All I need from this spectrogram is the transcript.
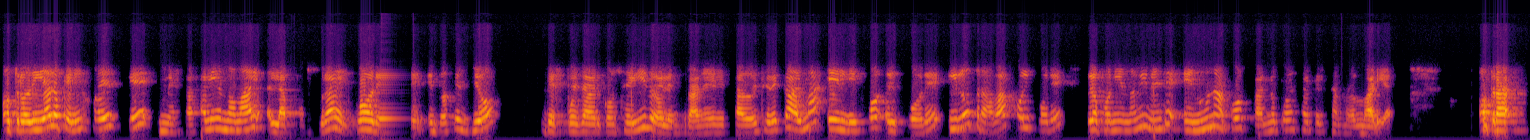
Otro día lo que elijo es que me está saliendo mal la postura del core. Entonces yo después de haber conseguido el entrar en el estado ese de calma, elijo el core y lo trabajo el core, pero poniendo mi mente en una cosa, no puedo estar pensando en varias. Otra,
